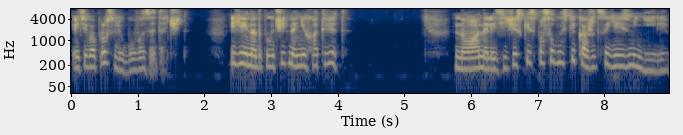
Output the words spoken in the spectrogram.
эти вопросы любого озадачат. И ей надо получить на них ответ. Но аналитические способности, кажется, ей изменили,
